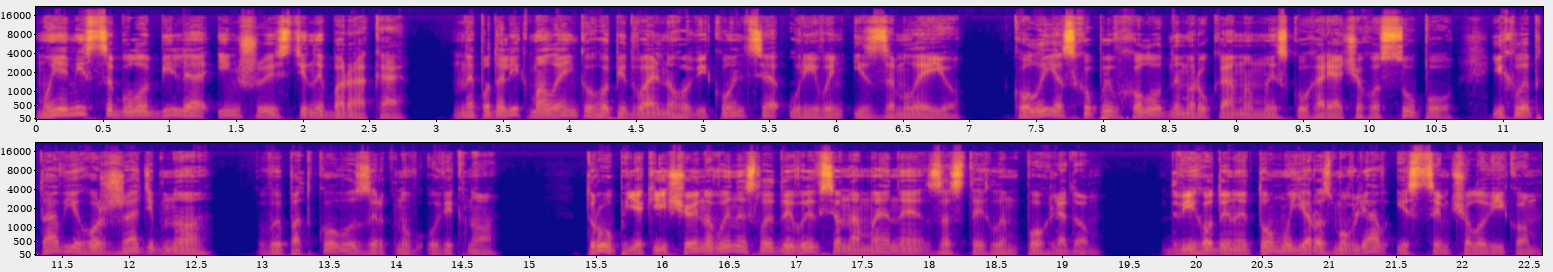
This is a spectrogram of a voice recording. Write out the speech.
Моє місце було біля іншої стіни барака, неподалік маленького підвального віконця у рівень із землею. Коли я схопив холодними руками миску гарячого супу і хлептав його жадібно, випадково зиркнув у вікно. Труп, який щойно винесли, дивився на мене застиглим поглядом. Дві години тому я розмовляв із цим чоловіком.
